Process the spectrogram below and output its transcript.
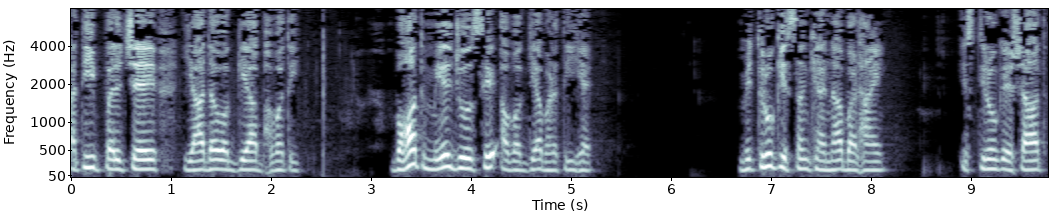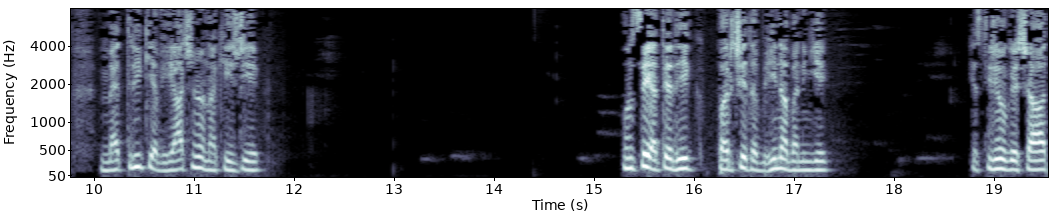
अति परिचय यादव अज्ञा भवती। बहुत मेल जोल से अवज्ञा बढ़ती है। मित्रों की संख्या न बढ़ाएँ। स्त्रियों के साथ मैत्री की अभियाचना न कीजिए। उनसे अत्यधिक परिचित भी न बनिए। स्त्रियों के साथ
